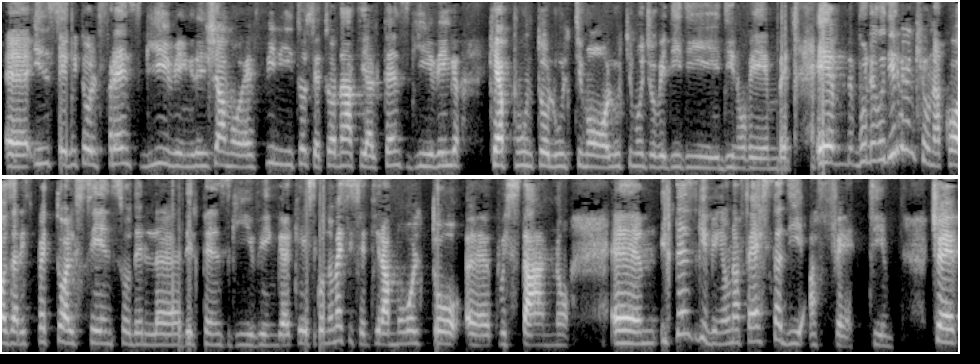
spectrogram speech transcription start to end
eh, in seguito il Friendsgiving diciamo è finito, si è tornati al Thanksgiving che è appunto l'ultimo, l'ultimo giovedì di, di, novembre. E volevo dirvi anche una cosa rispetto al senso del, del Thanksgiving, che secondo me si sentirà molto eh, quest'anno. Eh, il Thanksgiving è una festa di affetti. Cioè,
